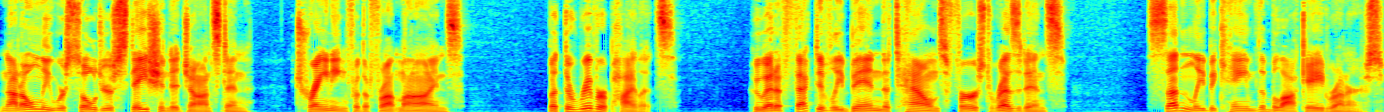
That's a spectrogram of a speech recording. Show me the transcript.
Not only were soldiers stationed at Johnston, training for the front lines, but the river pilots, who had effectively been the town's first residents, suddenly became the blockade runners,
